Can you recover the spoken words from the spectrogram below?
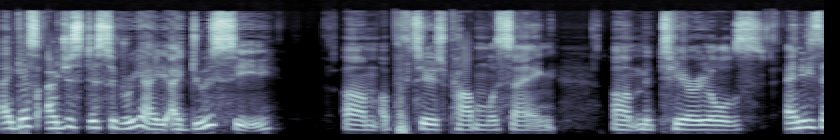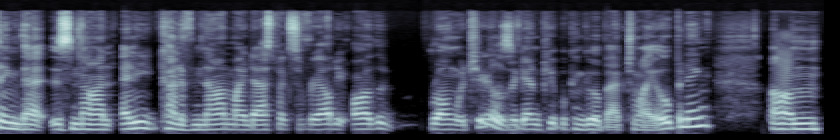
I guess I just disagree. I, I do see um, a serious problem with saying uh, materials, anything that is non, any kind of non-mind aspects of reality are the wrong materials. Again, people can go back to my opening. Um,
